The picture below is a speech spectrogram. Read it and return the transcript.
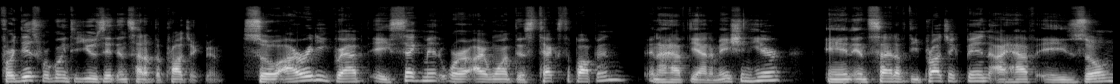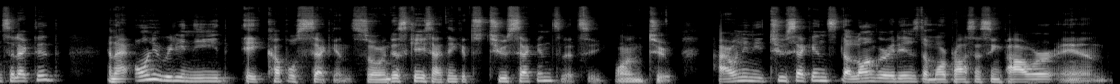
For this, we're going to use it inside of the project bin. So I already grabbed a segment where I want this text to pop in and I have the animation here. And inside of the project bin, I have a zone selected and I only really need a couple seconds. So in this case, I think it's two seconds. Let's see, one, two. I only need two seconds. The longer it is, the more processing power. And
